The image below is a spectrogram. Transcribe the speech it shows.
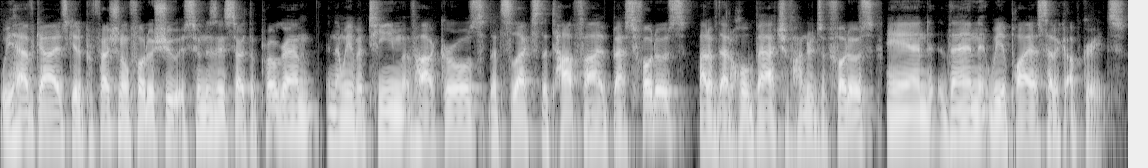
we have guys get a professional photo shoot as soon as they start the program. And then we have a team of hot girls that selects the top five best photos out of that whole batch of hundreds of photos. And then we apply aesthetic upgrades.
